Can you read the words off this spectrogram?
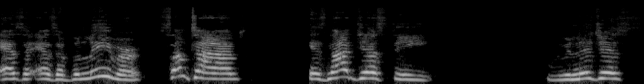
as a as a believer, sometimes it's not just the religious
